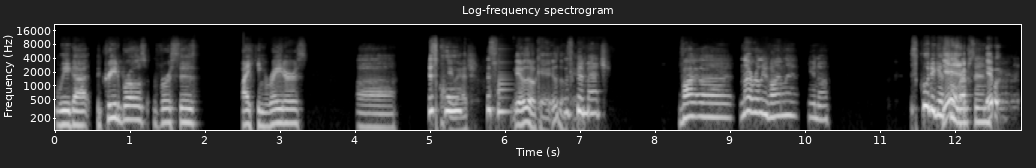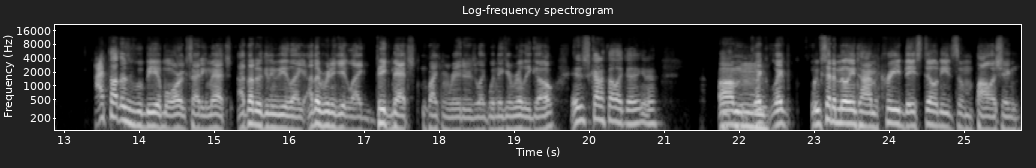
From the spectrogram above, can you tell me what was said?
we got the Creed Bros versus Viking Raiders. Uh, it's cool. Match. It's fine. Yeah, it was okay. It was, okay. a good match. Vi- uh, not really violent, you know. It's cool to get yeah, some reps in. It, I thought this would be a more exciting match. I thought it was going to be like I thought we were going to get like big match Viking Raiders, like when they can really go. It just kind of felt like a you know, um, mm-hmm. like like we've said a million times, Creed they still need some polishing.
